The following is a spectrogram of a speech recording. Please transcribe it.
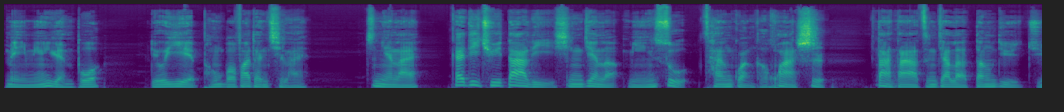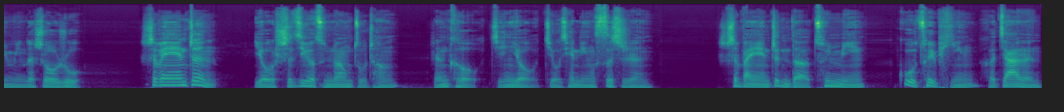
美名远播，旅游业蓬勃发展起来。近年来，该地区大力兴建了民宿、餐馆和画室，大大增加了当地居民的收入。石板岩镇由十几个村庄组成，人口仅有九千零四十人。石板岩镇的村民顾翠萍和家人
